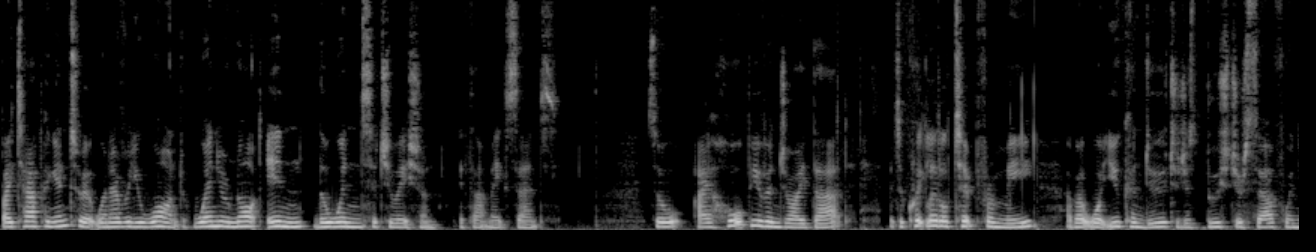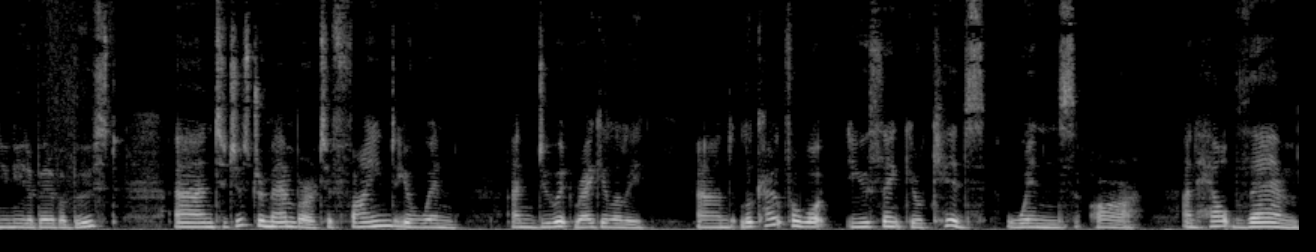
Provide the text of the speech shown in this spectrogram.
by tapping into it whenever you want when you're not in the win situation, if that makes sense. So I hope you've enjoyed that. It's a quick little tip from me about what you can do to just boost yourself when you need a bit of a boost. And to just remember to find your win and do it regularly. And look out for what you think your kids' wins are and help them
